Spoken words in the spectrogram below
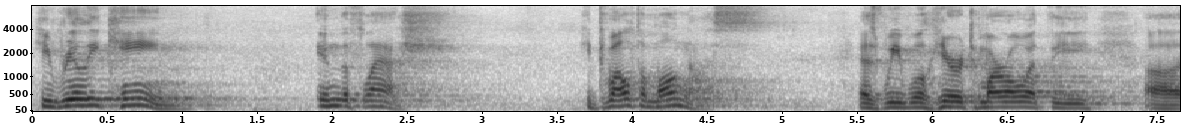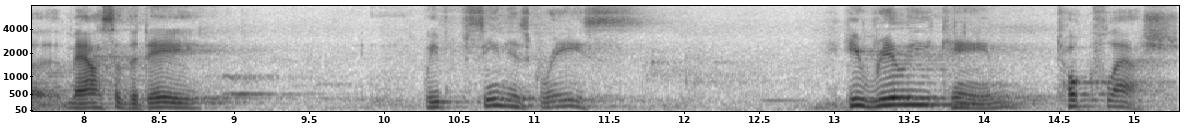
He really came in the flesh. He dwelt among us. As we will hear tomorrow at the uh, Mass of the Day, we've seen His grace. He really came, took flesh.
